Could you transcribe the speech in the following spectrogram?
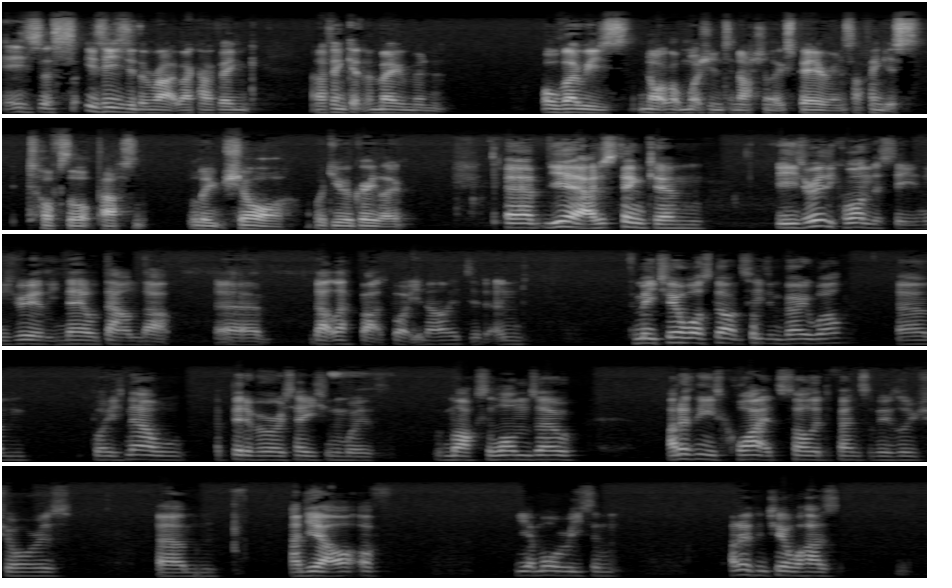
is is easier than right back. I think. I think at the moment, although he's not got much international experience, I think it's tough to look past Luke Shaw. Would you agree, Luke? Um, yeah, I just think um, he's really come on this season. He's really nailed down that uh, that left back spot United, and for me, Chilwell started the season very well, um, but he's now a bit of a rotation with, with Marcos Alonso. I don't think he's quite as solid defensively as Luke Shaw is, um, and yeah, of yeah more recent. I don't think Chilwell has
